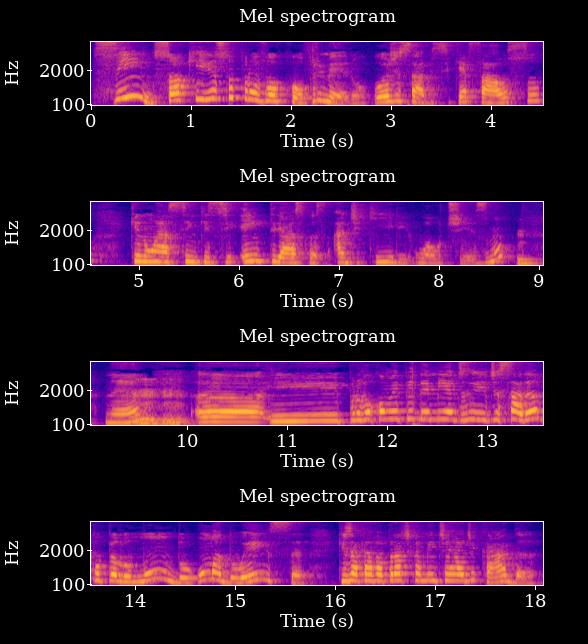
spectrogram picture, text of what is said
Sim, só que isso provocou, primeiro, hoje sabe-se que é falso, que não é assim que se, entre aspas, adquire o autismo, uhum. né? Uhum. Uh, e provocou uma epidemia de, de sarampo pelo mundo, uma doença que já estava praticamente erradicada.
